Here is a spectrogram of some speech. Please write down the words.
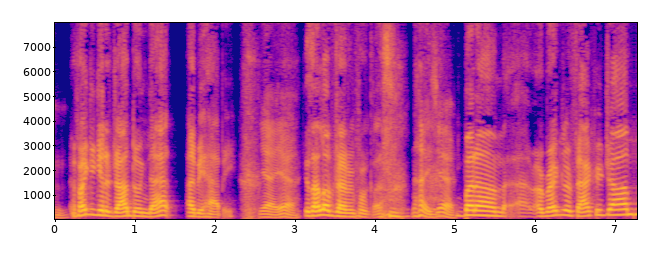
Mhm. If I could get a job doing that, I'd be happy Yeah, yeah. because I love driving forklifts. Nice, yeah. but um, a regular factory job,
